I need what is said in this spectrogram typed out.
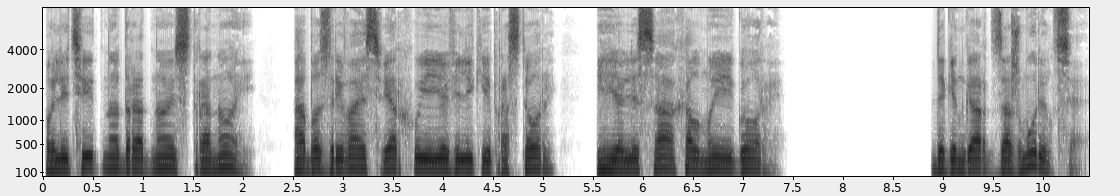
полетит над родной страной, обозревая сверху ее великие просторы, ее леса, холмы и горы. Дегенгард зажмурился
